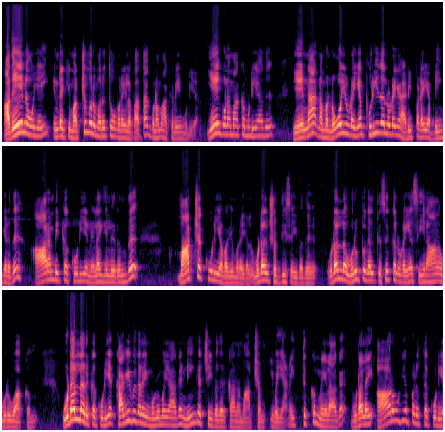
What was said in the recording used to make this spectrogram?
அதே நோயை இன்றைக்கு மற்றொரு மருத்துவ முறையில் பார்த்தா குணமாக்கவே முடியாது. ஏன் குணமாக்க முடியாது? ஏன்னா நம்ம நோயுடைய புரிதலுடைய அடிப்படை அப்படிங்கிறது ஆரம்பிக்கக்கூடிய நிலையிலிருந்து மாற்றக்கூடிய வழிமுறைகள். உடல் சுத்தி செய்வது உடலில் உறுப்புகள் திசுக்களுடைய சீரான உருவாக்கம் உடல்ல இருக்கக்கூடிய கழிவுகளை முழுமையாக நீங்கச் செய்வதற்கான மாற்றம். இவை அனைத்துக்கும் மேலாக உடலை ஆரோக்கியப்படுத்தக்கூடிய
